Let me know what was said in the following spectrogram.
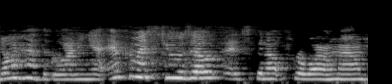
Don't have the Guardian yet. Infamous 2 is out. It's been out for a while now.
